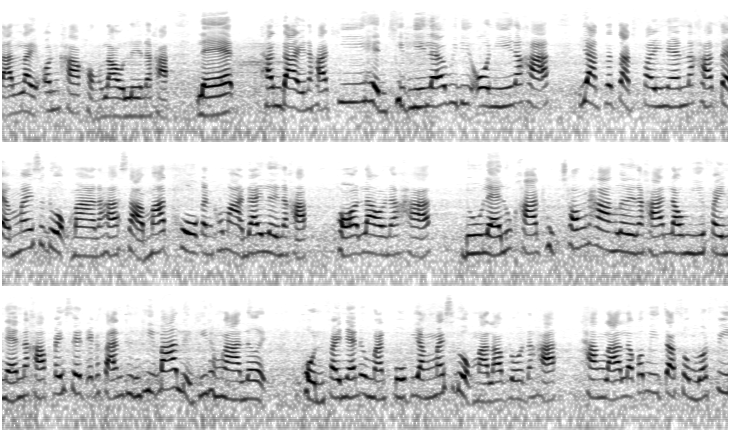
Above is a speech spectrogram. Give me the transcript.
ร้านไลออนคาของเราเลยนะคะ และ ท่านใดนะคะ ที่เห็นคลิปนี้แล้ววิดีโอนี้นะคะ อยากจะจัดไฟแนนซ์นะคะ แต่ไม่สะดวกมานะคะ สามารถโทรกันเข้ามาได้เลยนะคะ เพราะเรานะคะดูแลลูกค้าทุกช่องทางเลยนะคะ เรามีไฟแนนซ์นะคะ ไปเซ็นเอกสารถึงที่บ้านหรือที่ทำงานเลย ผลไฟแนนซ์อนุมัติปุ๊บยังไม่สะดวกมารับรถนะคะ ทางร้านเราก็มีจัดส่งรถฟรี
